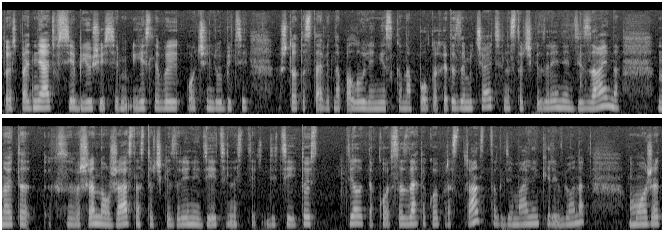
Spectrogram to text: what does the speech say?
То есть поднять все бьющиеся, если вы очень любите что-то ставить на полу или низко на полках, это замечательно с точки зрения дизайна, но это совершенно ужасно с точки зрения деятельности детей. То есть сделать такое, создать такое пространство, где маленький ребенок может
